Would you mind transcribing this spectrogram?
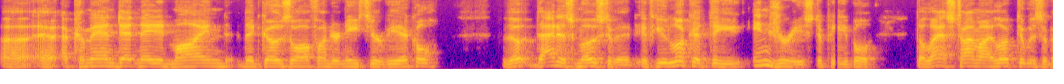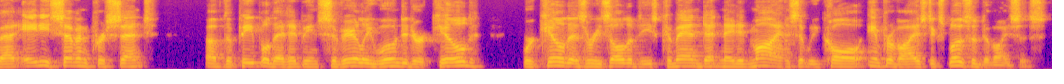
uh, a, a, command detonated mine that goes off underneath your vehicle. The, that is most of it. If you look at the injuries to people, the last time I looked, it was about 87% of the people that had been severely wounded or killed were killed as a result of these command detonated mines that we call improvised explosive devices.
